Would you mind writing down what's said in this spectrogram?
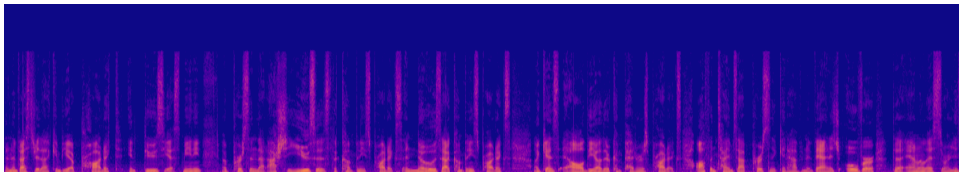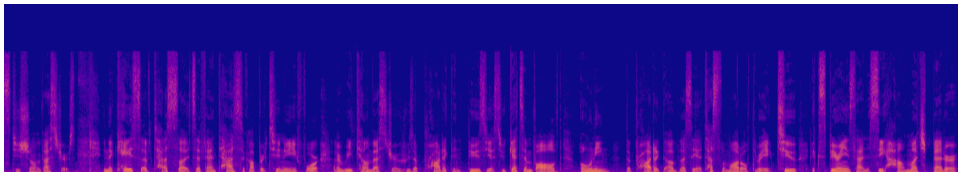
an investor that can be a product enthusiast, meaning a person that actually uses the company's products and knows that company's products against all the other competitors' products. Oftentimes that person can have an advantage over the analysts or institutional investors. In the case case of Tesla, it's a fantastic opportunity for a retail investor who's a product enthusiast who gets involved owning the product of, let's say, a Tesla Model 3 to experience that and see how much better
